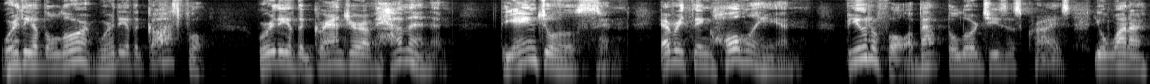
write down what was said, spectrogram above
worthy of the Lord, worthy of the gospel, worthy of the grandeur of heaven and the angels and everything holy and beautiful about the Lord Jesus Christ. You'll want to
